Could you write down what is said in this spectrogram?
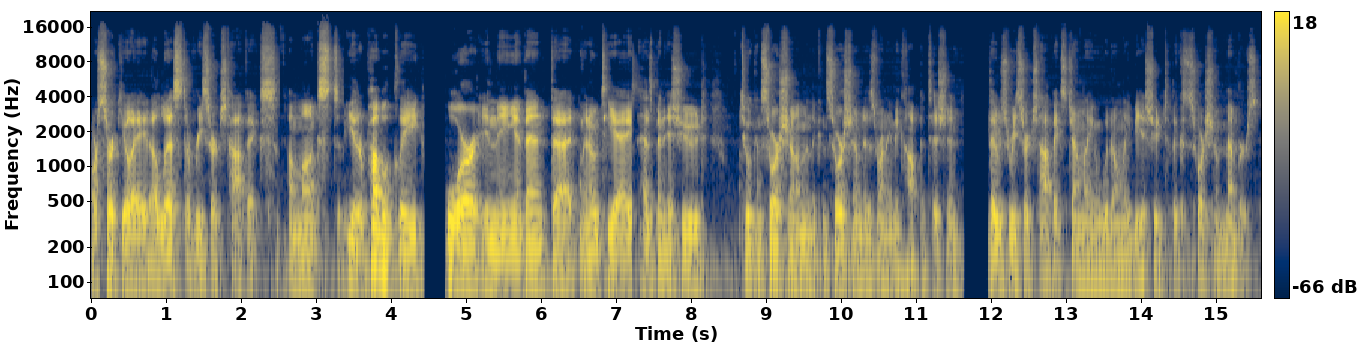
or circulate a list of research topics amongst either publicly or in the event that an OTA has been issued to a consortium and the consortium is running the competition, those research topics generally would only be issued to the consortium members.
